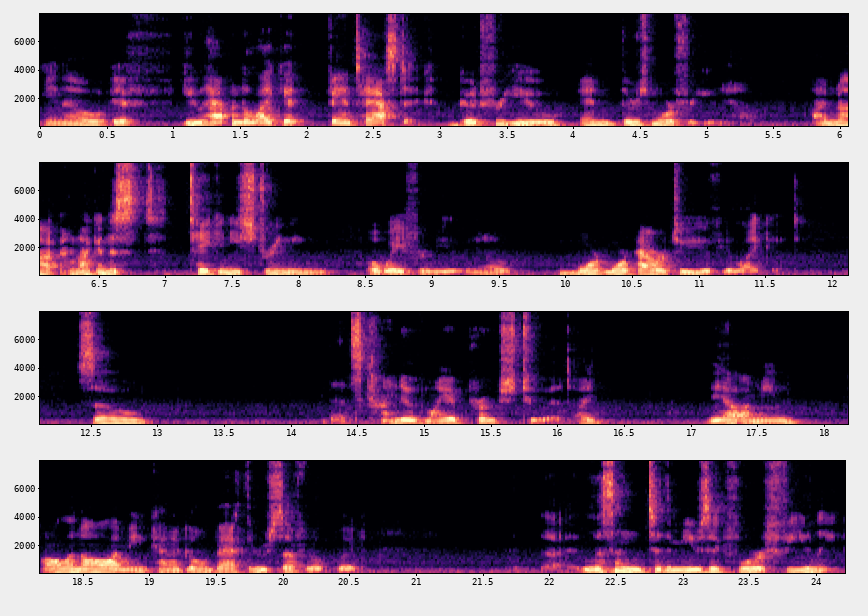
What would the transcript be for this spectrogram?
You know, if you happen to like it, fantastic. Good for you, and there's more for you now. I'm not I'm not going to st- take any streaming away from you. You know, more more power to you if you like it. So that's kind of my approach to it. I yeah, I mean, all in all, I mean, kind of going back through stuff real quick. Listen to the music for a feeling.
